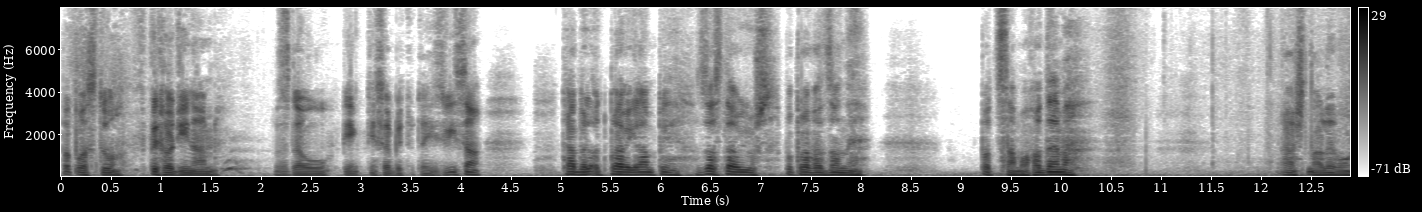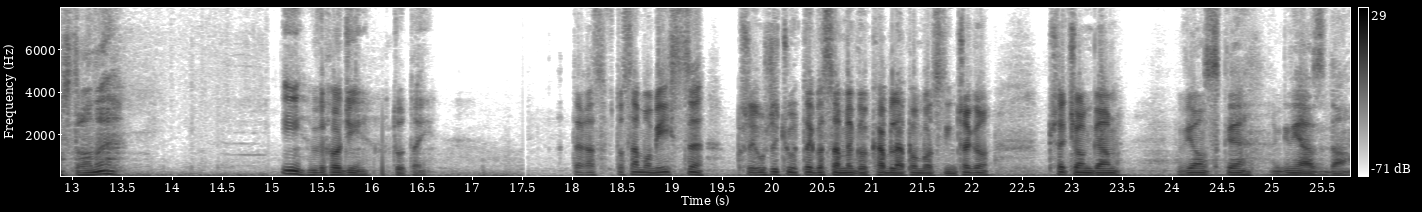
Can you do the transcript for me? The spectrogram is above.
po prostu wychodzi nam z dołu, pięknie sobie tutaj zwisa. Kabel od prawej lampy został już poprowadzony pod samochodem, aż na lewą stronę i wychodzi tutaj. Teraz w to samo miejsce przy użyciu tego samego kabla pomocniczego przeciągam wiązkę gniazda.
